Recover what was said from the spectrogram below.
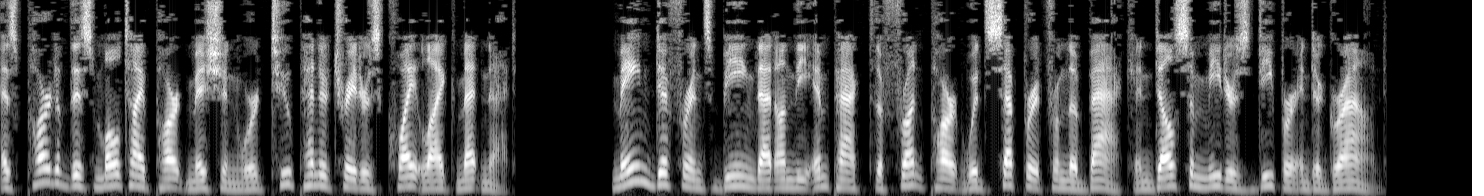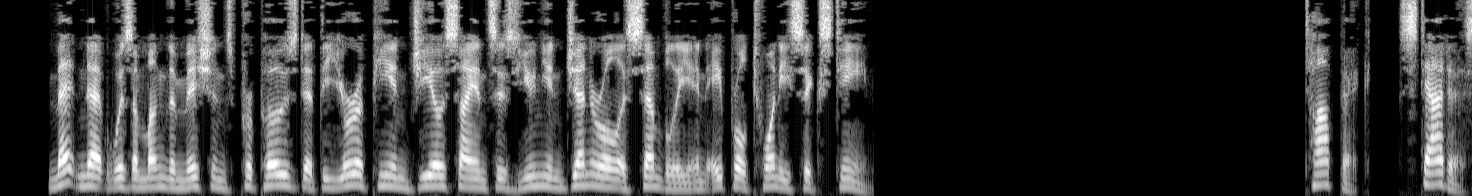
As part of this multi-part mission were two penetrators quite like METNET. Main difference being that on the impact the front part would separate from the back and delve some meters deeper into ground. METNET was among the missions proposed at the European Geosciences Union General Assembly in April 2016. Topic: Status.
